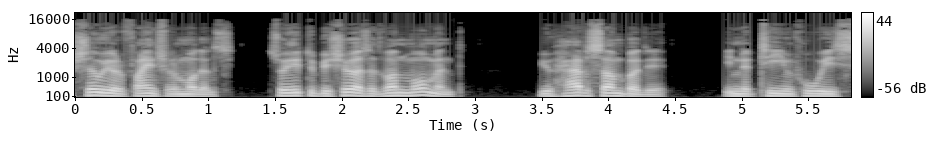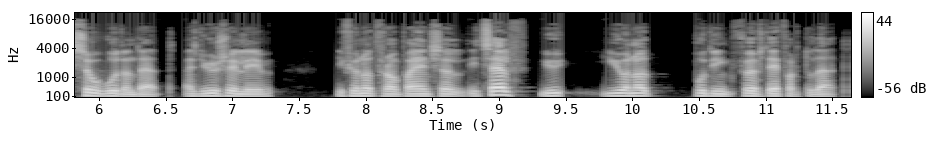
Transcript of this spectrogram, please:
show your financial models. So you need to be sure that at one moment you have somebody in a team who is so good on that. And usually if you're not from financial itself, you you are not putting first effort to that.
